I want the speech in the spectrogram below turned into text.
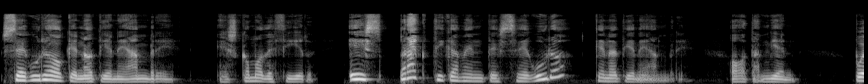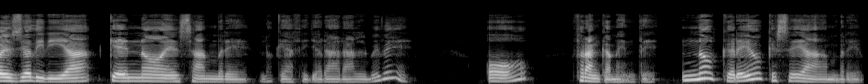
seguro que no tiene hambre. Es como decir, es prácticamente seguro que no tiene hambre. O también, pues yo diría que no es hambre lo que hace llorar al bebé. O, francamente, no creo que sea hambre.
